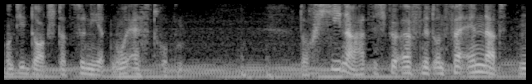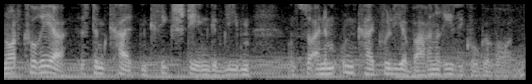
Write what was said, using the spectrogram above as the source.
und die dort stationierten US-Truppen. Doch China hat sich geöffnet und verändert. Nordkorea ist im Kalten Krieg stehen geblieben und zu einem unkalkulierbaren Risiko geworden.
